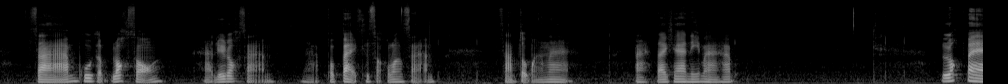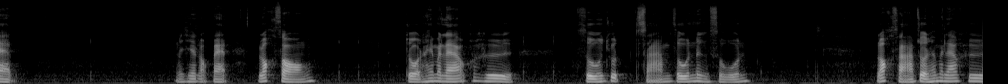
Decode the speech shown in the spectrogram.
3คูณกับล็อก 2 หารด้วยล็อก 3 นะครับ เพราะ 8 คือ 2กำลัง 3 3ตกมาข้างหน้า อะ ได้แค่นี้มาครับ ล็อก 8 ไม่ใช่ล็อก 8 ล็อก 2 โจทย์ให้มาแล้วก็คือ 0.3010 ล็อก 3 โจทย์ให้มาแล้วคือ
